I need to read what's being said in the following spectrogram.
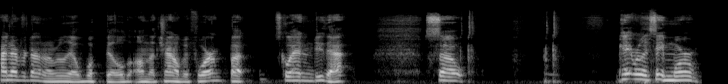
I've never done a really a whoop build on the channel before, but let's go ahead and do that. So, can't really say more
